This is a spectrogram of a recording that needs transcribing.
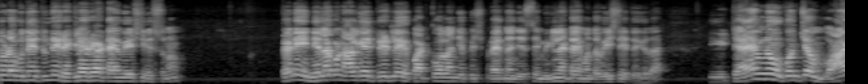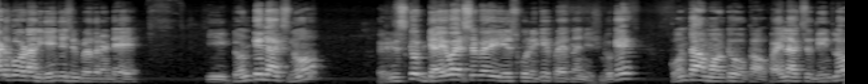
చూడబుద్ధి అవుతుంది రెగ్యులర్గా టైం వేస్ట్ చేస్తున్నాం. కానీ నెలకు నాలుగైదు ట్రేడ్లే పట్టుకోవాలని చెప్పేసి ప్రయత్నం చేస్తే మిగిలిన టైం అంతా వేస్ట్ అవుతుంది కదా. ఈ టైంను కొంచెం వాడుకోవడానికి ఏం చేసిన బ్రదర్ అంటే ఈ ట్వంటీ ల్యాక్స్ను రిస్క్ డైవర్సిఫై చేసుకోనికి ప్రయత్నం చేసిండు. ఓకే కొంత అమౌంట్ ఒక ఫైవ్ ల్యాక్స్ దీంట్లో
